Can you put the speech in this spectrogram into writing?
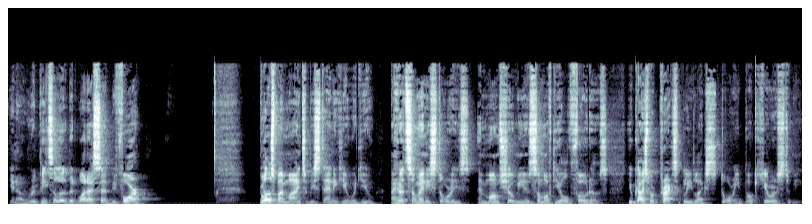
you know repeats a little bit what I said before. Blows my mind to be standing here with you. I heard so many stories, and Mom showed me some of the old photos. You guys were practically like storybook heroes to me.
